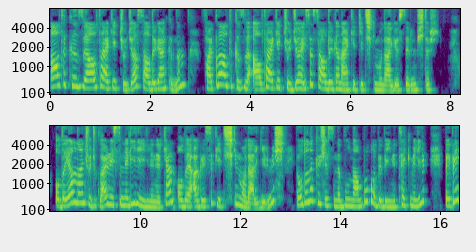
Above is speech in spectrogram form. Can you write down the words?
6 kız ve 6 erkek çocuğa saldırgan kadın, farklı 6 kız ve 6 erkek çocuğa ise saldırgan erkek yetişkin model gösterilmiştir. Odaya alınan çocuklar resimleriyle ilgilenirken odaya agresif yetişkin model girmiş ve odanın köşesinde bulunan baba bebeğini tekmeleyip bebeği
